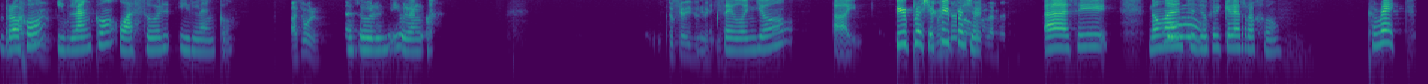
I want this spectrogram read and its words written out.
¿Rojo Azul. y blanco o azul y blanco? Azul. Azul y blanco. ¿Tú qué dices de aquí? Según yo, ay, peer pressure, Según peer pressure. rojo. Ah, sí. No manches, yo creí que era rojo. Correct.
